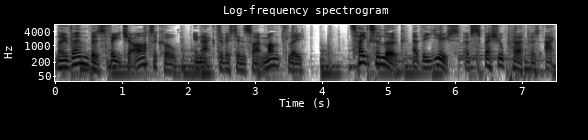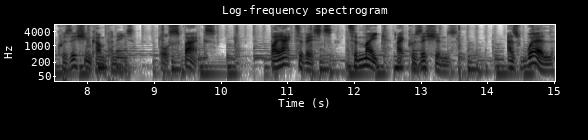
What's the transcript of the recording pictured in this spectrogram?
November's feature article in Activist Insight Monthly takes a look at the use of special purpose acquisition companies, or SPACs, by activists to make acquisitions, as well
